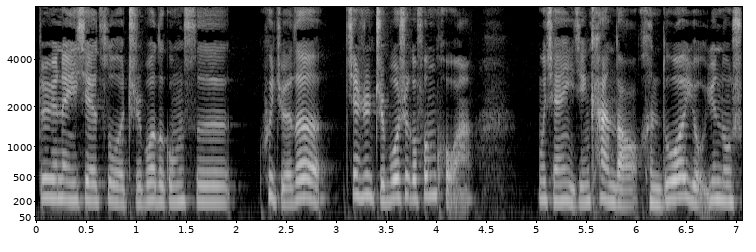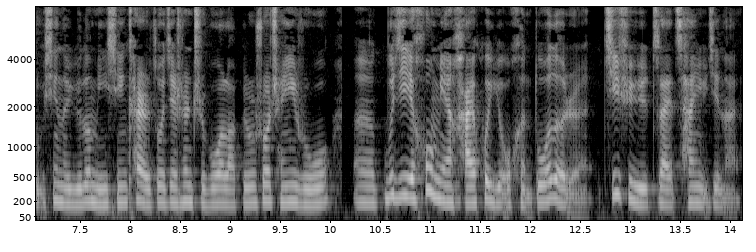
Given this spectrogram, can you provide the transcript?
对于那一些做直播的公司，会觉得健身直播是个风口啊。目前已经看到很多有运动属性的娱乐明星开始做健身直播了，比如说陈亦儒，呃，估计后面还会有很多的人继续再参与进来。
